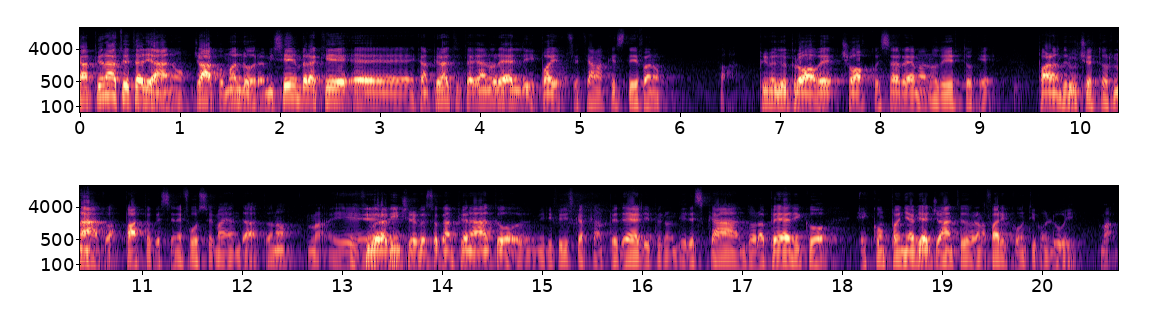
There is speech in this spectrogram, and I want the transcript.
Campionato italiano, Giacomo, allora mi sembra che eh, campionato italiano rally, poi sentiamo anche Stefano, insomma, prime due prove, Ciocco e Sanremo hanno detto che Paolo Andrelucci è tornato, a patto che se ne fosse mai andato, no? Ma, eh... E chi vorrà vincere questo campionato, mi riferisco a Campedelli per non dire Scandola, Perico e compagnia viaggiante dovranno fare i conti con lui. Ma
